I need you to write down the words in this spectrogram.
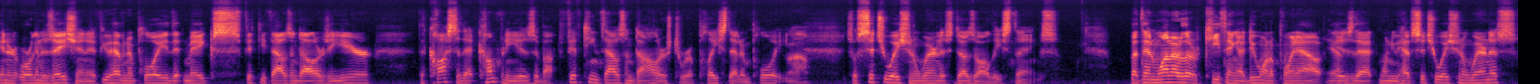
in an organization. If you have an employee that makes $50,000 a year, the cost of that company is about $15,000 to replace that employee. Wow. So situation awareness does all these things. But then one other key thing I do want to point out yeah. is that when you have situation awareness,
